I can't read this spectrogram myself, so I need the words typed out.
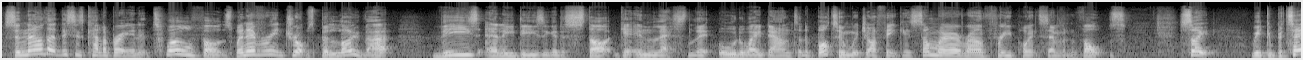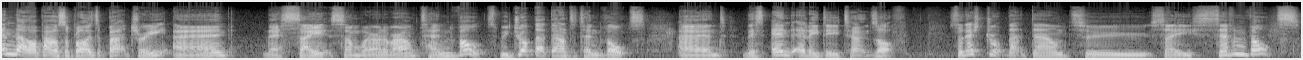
So now that this is calibrated at 12 volts, whenever it drops below that, these LEDs are going to start getting less lit all the way down to the bottom, which I think is somewhere around 3.7 volts. So we could pretend that our power supply is a battery and let's say it's somewhere around 10 volts. We drop that down to 10 volts and this end LED turns off. So let's drop that down to say 7 volts.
